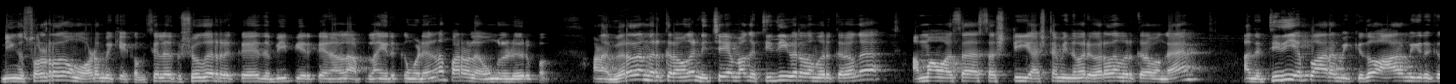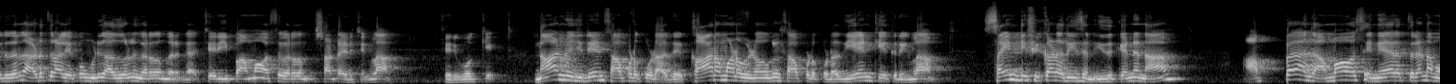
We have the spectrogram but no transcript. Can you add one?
நீங்கள் சொல்கிறத உங்கள் உடம்பு கேட்கும் சிலருக்கு சுகர் இருக்குது இந்த பிபி இருக்குது என்னால் அப்படிலாம் இருக்க முடியாதுன்னா பரவாயில்ல உங்களோட விருப்பம். ஆனால் விரதம் இருக்கிறவங்க நிச்சயமாக திதி விரதம் இருக்கிறவங்க அமாவாசை சஷ்டி அஷ்டமி இந்த மாதிரி விரதம் இருக்கிறவங்க அந்த திதி எப்போ ஆரம்பிக்குதோ ஆரம்பிக்கிறது அடுத்த நாள் எப்போ முடியுதோ அது விரதம் இருங்க. சரி இப்போ அமாவாசை விரதம் ஸ்டார்ட் ஆயிடுச்சுங்களா? சரி ஓகே நான் வெஜிடேரியன் சாப்பிடக்கூடாது. காரமான உணவுகள் சாப்பிடக்கூடாது. ஏன்னு கேட்குறீங்களா சயின்டிஃபிக்கான ரீசன் இதுக்கு என்னென்னா அப்போ அந்த அமாவாசை நேரத்தில் நம்ம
